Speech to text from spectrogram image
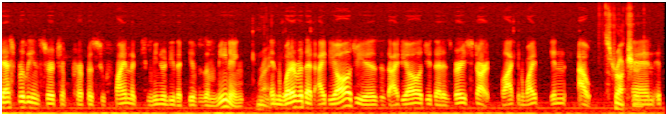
desperately in search of purpose, who find the community that gives them meaning. Right. And whatever that ideology is, is ideology that is very stark, black and white, in out, Structure. and it's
